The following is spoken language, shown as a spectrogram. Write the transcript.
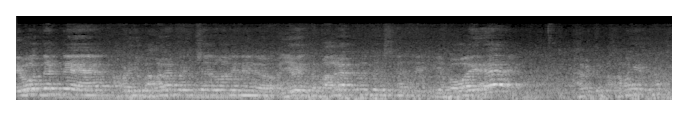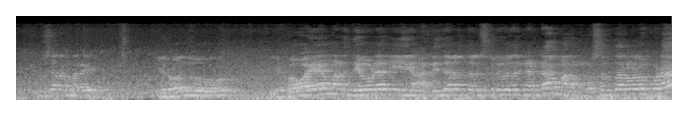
ఏమవుతుందంటే ఆవిడకి బలం ఎక్కడ ఇచ్చారు అని నేను అయ్యో ఇంత బలం ఎక్కడ నుంచి వచ్చిందంటే ఇవ్వబోయే ఆవిడకి బలమే చూసారా మరి? ఈరోజు యహోవయే మన దేవుడని అన్ని జనాలు తెలుసుకునే విధంగా మన ముసలితనంలో కూడా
